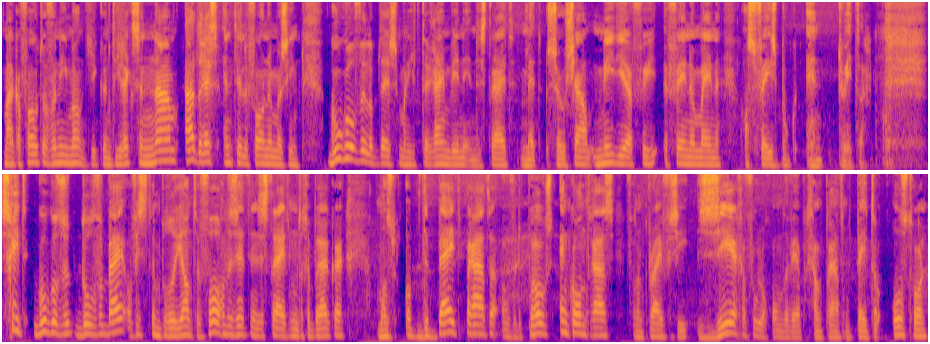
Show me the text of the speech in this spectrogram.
Maak een foto van iemand. Je kunt direct zijn naam, adres en telefoonnummer zien. Google wil op deze manier terrein winnen in de strijd... met sociaal media fenomenen als Facebook en Twitter. Schiet Google's doel voorbij of is het een briljante volgende zet in de strijd om de gebruiker... om ons op de bij te praten over de pro's en contra's van een privacy zeer gevoelig onderwerp... gaan we praten met Peter Olsthoorn,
